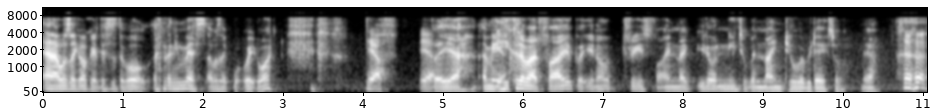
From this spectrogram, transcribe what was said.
and I was like, okay, this is the goal, and then he missed. I was like, wait, what? Yeah, yeah. But yeah, I mean, Yeah. he could have had five, but you know, three is fine. Like you don't need to win nine two every day. So yeah,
